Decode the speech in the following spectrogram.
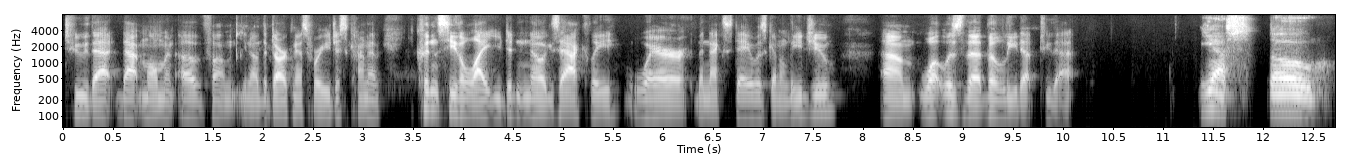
to that that moment of um, you know the darkness where you just kind of couldn't see the light, you didn't know exactly where the next day was going to lead you? Um, what was the the lead up to that? Yes. So,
